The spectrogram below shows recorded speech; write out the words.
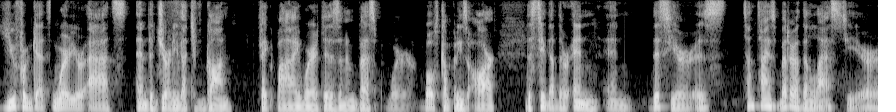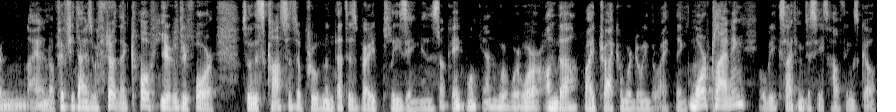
you forget where you're at and the journey that you've gone. FigPii, where it is, and Invesp, where both companies are, the state that they're in. And this year is 10 times better than last year. And I don't know, 50 times better than 12 years before. So this constant improvement, that is very pleasing. And it's okay. Well, yeah, we're, we're on the right track and we're doing the right thing. More planning will be exciting to see how things go.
